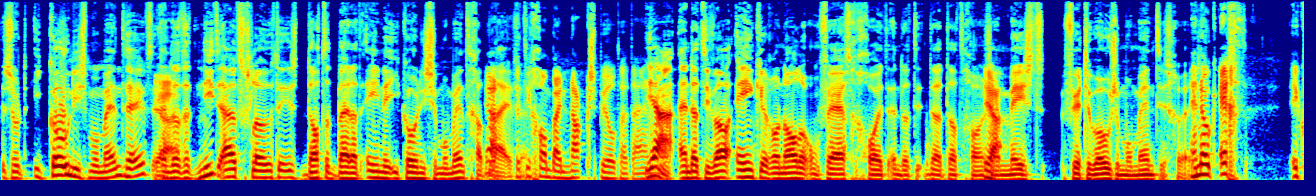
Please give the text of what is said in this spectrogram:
soort iconisch moment heeft. Ja. En dat het niet uitgesloten is dat het bij dat ene iconische moment gaat Ja, blijven. dat hij gewoon bij NAC speelt uiteindelijk. Ja, en dat hij wel één keer Ronaldo omver heeft gegooid. En dat dat, dat gewoon Ja. zijn meest virtuoze moment is geweest. En ook echt, ik,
